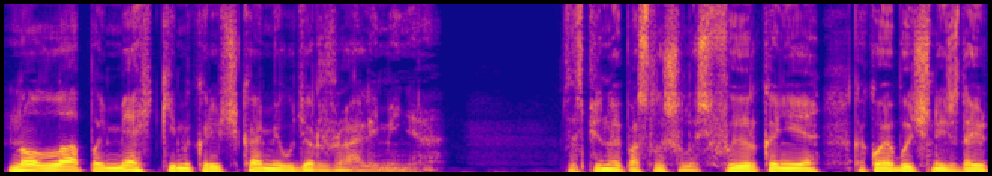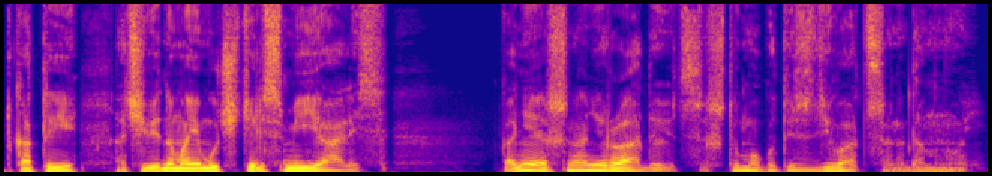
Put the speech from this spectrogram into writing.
но лапы мягкими крючками удержали меня. За спиной послышалось фырканье, какое обычно издают коты. Очевидно, мои мучители смеялись. Конечно, они радуются, что могут издеваться надо мной.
